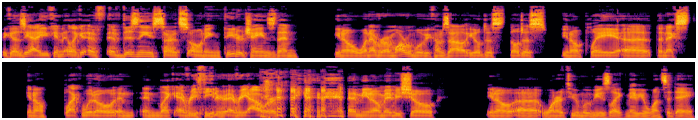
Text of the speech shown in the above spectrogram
because yeah, you can like if if Disney starts owning theater chains then you know whenever a Marvel movie comes out, you'll just they'll just, you know, play uh the next, you know, Black Widow in in like every theater every hour and you know maybe show you know uh one or two movies like maybe once a day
